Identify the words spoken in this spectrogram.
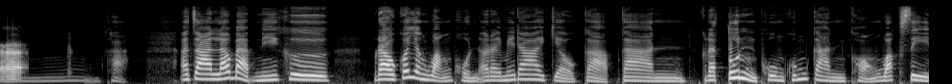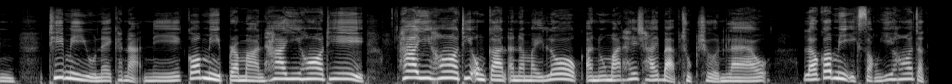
นะฮะอืมค่ะ อาจารย์แล้วแบบนี้คือ เราก็ยังหวังผลอะไรไม่ได้เกี่ยวกับการกระตุ้นภูมิคุ้มกันของวัคซีน ที่มีอยู่ในขณะนี้ก็มีประมาณ 5 ยี่ห้อที่ 5 ยี่ห้อที่องค์การอนามัยโลกอนุมัติให้ใช้แบบฉุกเฉินแล้ว แล้วก็มีอีก 2 ยี่ห้อจาก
